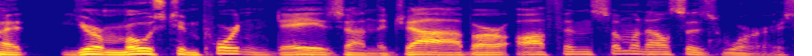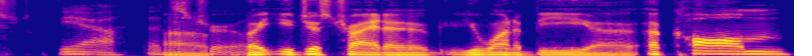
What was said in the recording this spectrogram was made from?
but your most important days on the job are often someone else's worst. Yeah, that's Uh, true. But you just try to. You want to be a, a calm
